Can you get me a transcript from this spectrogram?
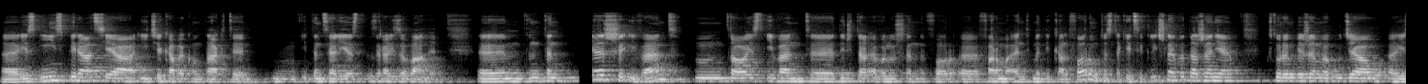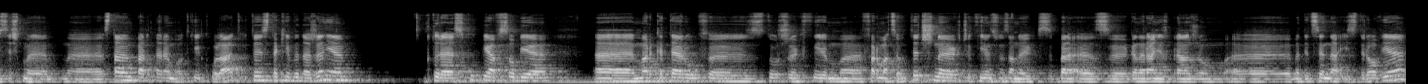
e, jest i inspiracja, i ciekawe kontakty mm, i ten cel jest zrealizowany. Ten, ten pierwszy event mm, to jest event e, Digital Evolution for e, Pharma and Medical Forum. To jest takie cykliczne wydarzenie, w którym bierzemy udział. Jesteśmy stałym partnerem od kilku lat i to jest takie wydarzenie, które skupia w sobie e, marketerów e, z dużych firm farmaceutycznych czy firm związanych z, z, generalnie z branżą e, medycyna i zdrowie.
